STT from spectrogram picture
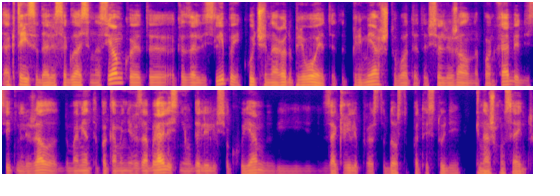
актрисы дали согласие на съемку, это оказались липой. Куча народу приводит этот пример, что вот это все лежало на порнхабе, действительно лежало до момента, пока мы не разобрались, не удалили все к хуям и закрыли просто доступ к этой студии, к нашему сайту.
